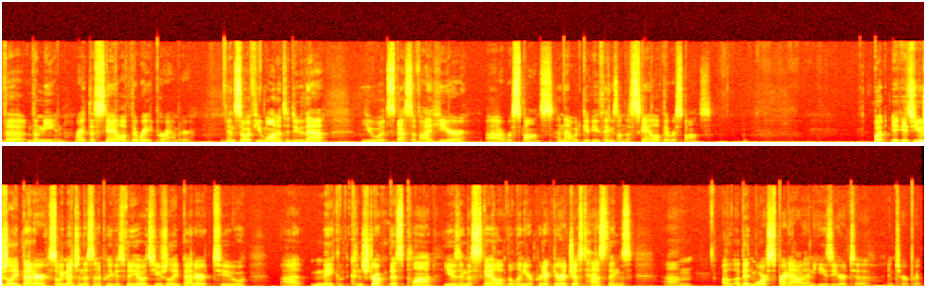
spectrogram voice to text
the, the mean, right? The scale of the rate parameter. And so if you wanted to do that, you would specify here uh, response, and that would give you things on the scale of the response. But it's usually better, so we mentioned this in a previous video, it's usually better to uh, make construct this plot using the scale of the linear predictor. It just has things um, a, a bit more spread out and easier to interpret.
